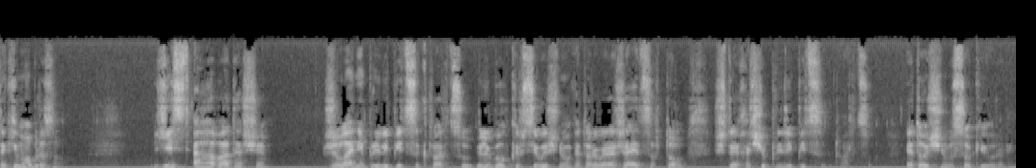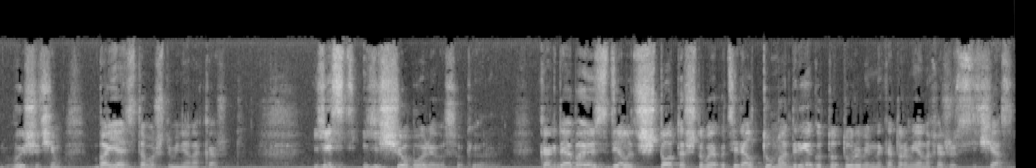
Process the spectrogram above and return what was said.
Таким образом, есть Агава Дашем, желание прилепиться к Творцу и любовь ко Всевышнему, которая выражается в том, что я хочу прилепиться к Творцу. Это очень высокий уровень, выше, чем боязнь того, что меня накажут – есть еще более высокий уровень. Когда я боюсь сделать что-то, чтобы я потерял ту мадрегу, тот уровень, на котором я нахожусь сейчас.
